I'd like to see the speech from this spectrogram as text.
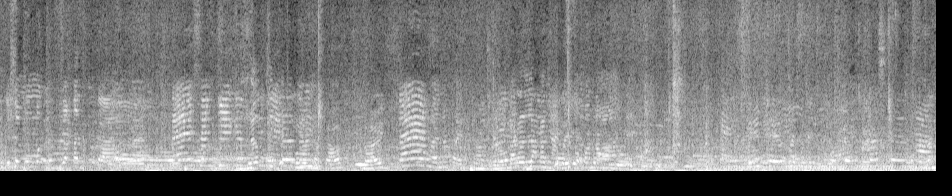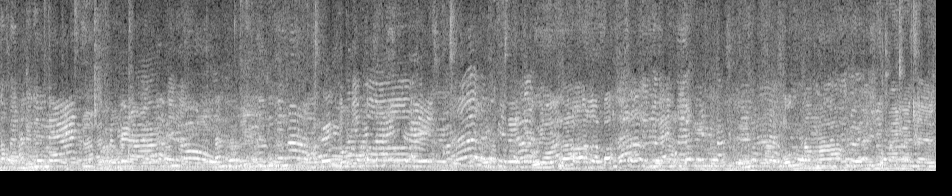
Gusto mo maglakad ka? Te, isang chicken steak. Te, ano kayo? Para lakad ka. Gusto ko ng lobo. Ano next? Sabi na. Huwag na nga. Nasumay na tayo.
